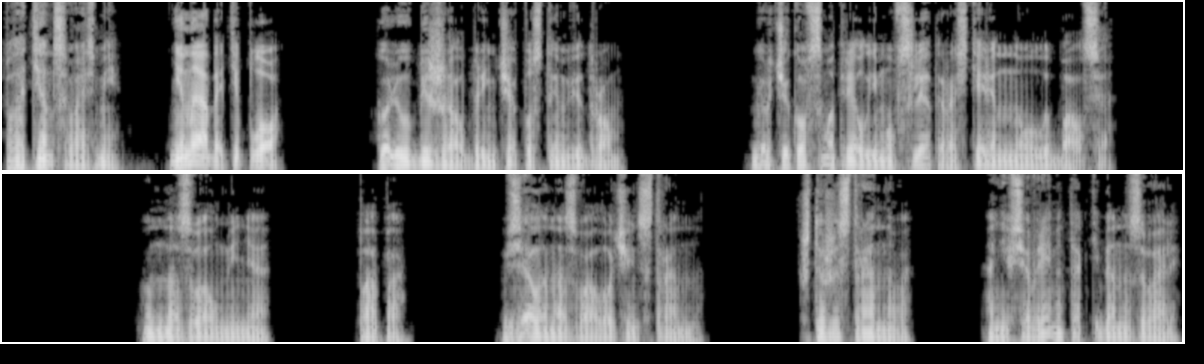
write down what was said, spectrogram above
«Полотенце возьми». «Не надо, тепло». Коля убежал, бренча пустым ведром. Горчаков смотрел ему вслед и растерянно улыбался. Он назвал меня папа. Взял и назвал очень странно. Что же странного? Они все время так тебя называли?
